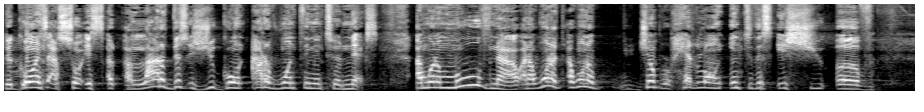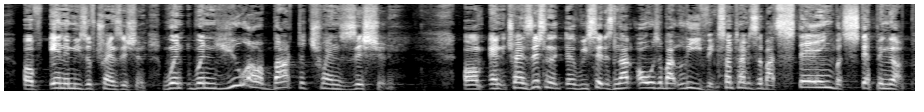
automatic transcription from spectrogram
The goings out. So it's a, a lot of this is you going out of one thing into the next. I'm going to move now, and I want to I want to jump headlong into this issue of of enemies of transition. When, when you are about to transition, um, and transition, as we said, is not always about leaving. Sometimes it's about staying but stepping up.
